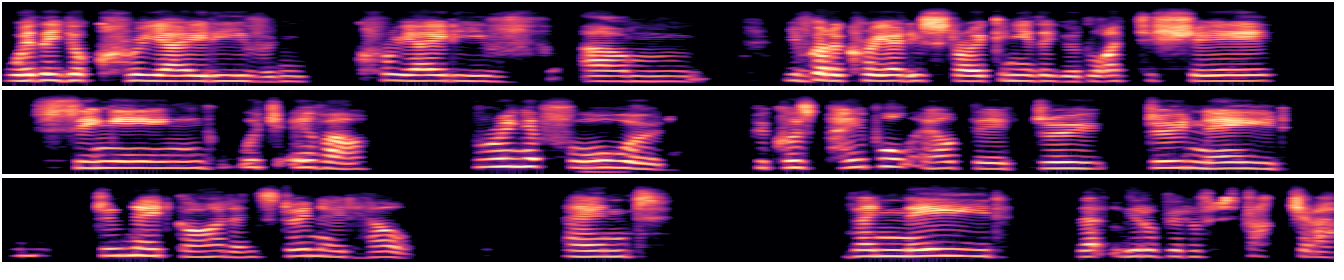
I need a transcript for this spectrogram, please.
whether you're creative and creative um, you've got a creative stroke in you that you'd like to share, singing, whichever, bring it forward because people out there do do need do need guidance, do need help. And they need that little bit of structure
